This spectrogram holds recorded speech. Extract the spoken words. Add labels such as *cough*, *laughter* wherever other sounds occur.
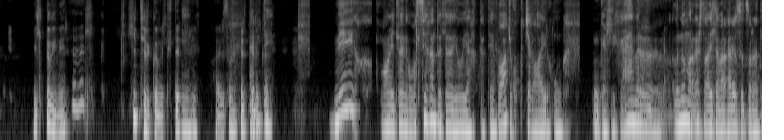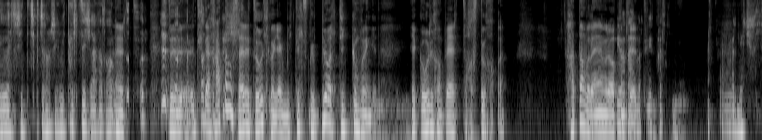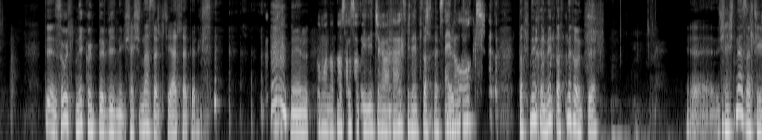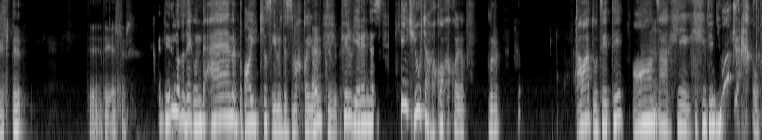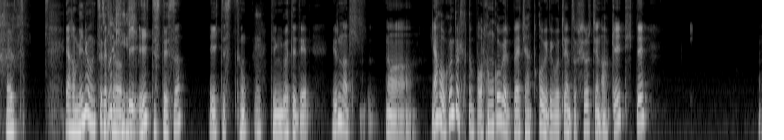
Илдэг юм яриад хит чирэггүй мэрдэгтэй. Хоёр суур тэрэг. Нэг ойлоо нэг улсынхаа төлөө юу яах га тий боож өгөх гэж байгаа хоёр хүн ингээл их амар өнөө маргааш ойлоо бар гарын үсэг зураад юу яах шидчих гэж байгаа юм шиг мэтгэлцсэн шахалгаар. Тэгтээ хадаа ус арай зөөлхөн яг мэтгэлцдэг би бол жиггэн бүр ингээд яг өөрийнхөө байр зогсдог байхгүй. Хадаа бүр амар open лээд. Амар нэвчрэл. Тэгээ сүүлд нэг хүнтэй би нэг шашнаас олж яалаа тэр гэсэн. Нэр комон одоо сонсоод идэж байгаа хаа гэж найдаж сайн уу гэж. Дотных нэг дотных хүнтэй. Э, шашнаас олж хэрэлдээд. Тэгээ тэгээл. Тэр нь бол яг үндэ амар pointless хэрүүлсэн байхгүй юу? Тэр ярианаас хинч юу ч авахгүй байхгүй юу? Бүр аваад үзээ те. Он за гэх юм юу ч байхгүй. Яг миний өнцөг л нөгөө би эйтест байсан. Эйтест хүн. Тэнгүүтээ тэгээд ер нь бол нөгөө яг хүн төрлөختө бурхангүйгээр байж чадахгүй гэдэг хөдлийн зөвшөөрж байна. Окей. Гэхдээ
